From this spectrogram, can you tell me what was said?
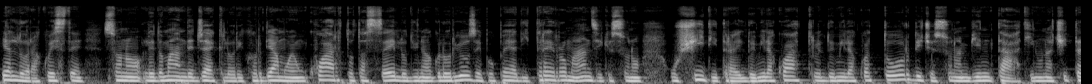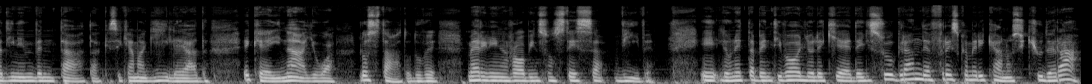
E allora queste sono le domande. Jack, lo ricordiamo, è un quarto tassello di una gloriosa epopea di tre romanzi che sono usciti tra il 2004 e il 2014 e sono ambientati in una cittadina inventata che si chiama Gilead e che è in Iowa, lo stato dove Marilyn Robinson stessa vive. E Leonetta Bentivoglio le chiede, il suo grande affresco americano si chiuderà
